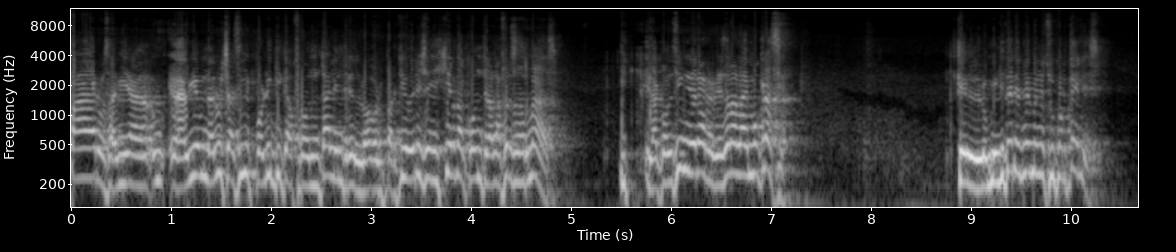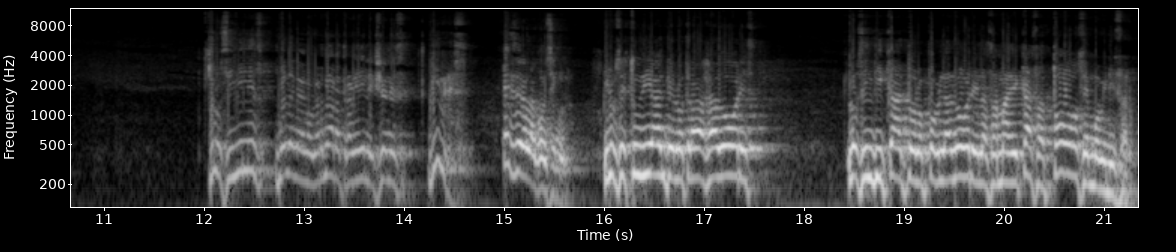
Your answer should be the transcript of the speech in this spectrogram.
Paros, había, había una lucha así política frontal entre los partidos de derecha e izquierda contra las Fuerzas Armadas. Y la consigna era regresar a la democracia. Que los militares vuelvan a sus cuarteles. Que los civiles vuelvan a gobernar a través de elecciones libres. Esa era la consigna. Y los estudiantes, los trabajadores, los sindicatos, los pobladores, las amas de casa, todos se movilizaron.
